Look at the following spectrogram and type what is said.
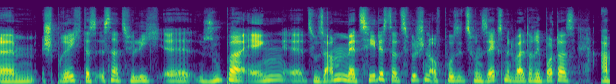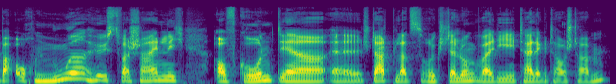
Ähm, sprich, das ist natürlich äh, super eng äh, zusammen. Mercedes dazwischen auf Position 6 mit Valtteri Bottas, aber auch nur höchstwahrscheinlich aufgrund der äh, Startplatzrückstellung, weil die Teile getauscht haben.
